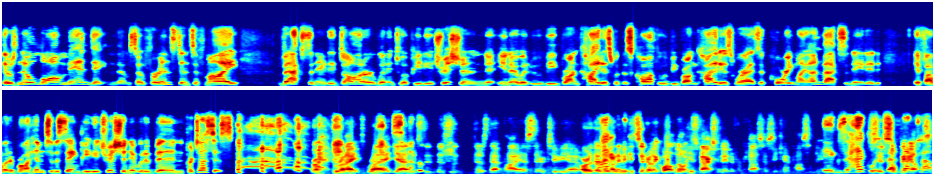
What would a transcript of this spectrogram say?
There's no law mandating them. So for instance, if my vaccinated daughter went into a pediatrician, you know, it would be bronchitis with this cough, it would be bronchitis. Whereas if Corey, my unvaccinated, if I would have brought him to the same pediatrician, it would have been pertussis. Right, right, right. Yeah, there's the, there's the, there's that bias there too. Yeah, or they don't even consider like, well, no, he's vaccinated for pertussis. He can't possibly. Exactly. That, that's else. how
